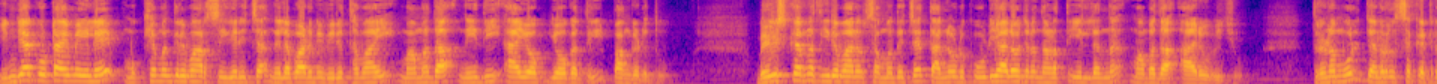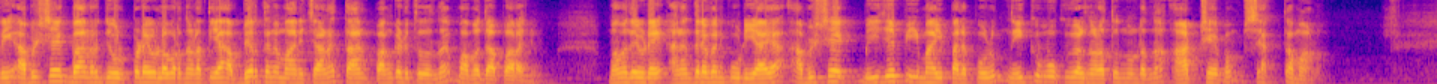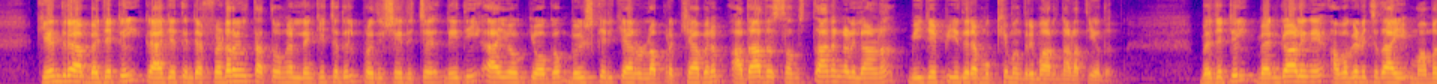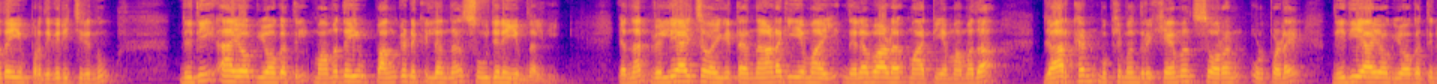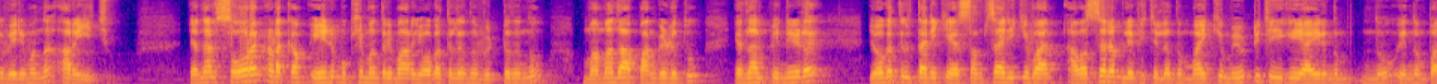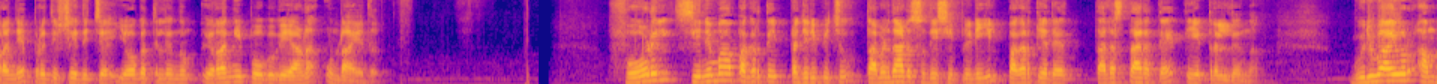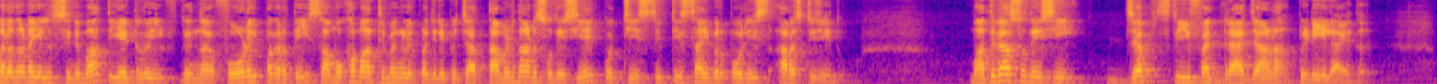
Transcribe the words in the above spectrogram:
ഇന്ത്യ കൂട്ടായ്മയിലെ മുഖ്യമന്ത്രിമാർ സ്വീകരിച്ച നിലപാടിന് വിരുദ്ധമായി മമത നീതി ആയോഗ് യോഗത്തിൽ പങ്കെടുത്തു. ബഹിഷ്കരണ തീരുമാനം സംബന്ധിച്ച് തന്നോട് കൂടിയാലോചന നടത്തിയില്ലെന്ന് മമത ആരോപിച്ചു. തൃണമൂൽ ജനറൽ സെക്രട്ടറി അഭിഷേക് ബാനർജി ഉൾപ്പെടെയുള്ളവർ നടത്തിയ അഭ്യർത്ഥന മാനിച്ചാണ് താൻ പങ്കെടുത്തതെന്ന് മമത പറഞ്ഞു. മമതയുടെ അനന്തരവൻ കൂടിയായ അഭിഷേക് ബി ജെ പിയുമായി പലപ്പോഴും നീക്കുപോക്കുകൾ നടത്തുന്നുണ്ടെന്ന ആക്ഷേപം ശക്തമാണ്. കേന്ദ്ര ബജറ്റിൽ രാജ്യത്തിന്റെ ഫെഡറൽ തത്വങ്ങൾ ലംഘിച്ചതിൽ പ്രതിഷേധിച്ച് നിതി ആയോഗ് യോഗം ബഹിഷ്കരിക്കാനുള്ള പ്രഖ്യാപനം അതാത് സംസ്ഥാനങ്ങളിലാണ് ബി ജെ പി ഇതര മുഖ്യമന്ത്രിമാർ നടത്തിയത്. ബജറ്റിൽ ബംഗാളിനെ അവഗണിച്ചതായി മമതയും പ്രതികരിച്ചിരുന്നു. നിതി ആയോഗ് യോഗത്തിൽ മമതയും പങ്കെടുക്കില്ലെന്ന് സൂചനയും നൽകി. എന്നാൽ വെള്ളിയാഴ്ച വൈകിട്ട് നാടകീയമായി നിലപാട് മാറ്റിയ മമത ജാർഖണ്ഡ് മുഖ്യമന്ത്രി ഹേമന്ത് സോറൻ ഉൾപ്പെടെ നിതി ആയോഗ് യോഗത്തിന് വരുമെന്ന് അറിയിച്ചു. എന്നാൽ സോറൻ അടക്കം ഏഴ് മുഖ്യമന്ത്രിമാർ യോഗത്തിൽ നിന്ന് വിട്ടുനിന്നു മമത പങ്കെടുത്തു. എന്നാൽ പിന്നീട് യോഗത്തിൽ തനിക്ക് സംസാരിക്കുവാൻ അവസരം ലഭിച്ചില്ലെന്നും മൈക്ക് മ്യൂട്ട് ചെയ്യുകയായിരുന്നു എന്നും പറഞ്ഞ് പ്രതിഷേധിച്ച് യോഗത്തിൽ നിന്നും ഇറങ്ങിപ്പോകുകയാണ് ഉണ്ടായത്. ഫോണിൽ സിനിമ പകർത്തി പ്രചരിപ്പിച്ചു തമിഴ്നാട് സ്വദേശി പിടിയിൽ പകർത്തിയത് തലസ്ഥാനത്തെ തിയേറ്ററിൽ നിന്ന്. ഗുരുവായൂർ അമ്പലനടയിൽ സിനിമ തിയേറ്ററിൽ നിന്ന് ഫോണിൽ പകർത്തി സമൂഹമാധ്യമങ്ങളിൽ പ്രചരിപ്പിച്ച തമിഴ്നാട് സ്വദേശിയെ Kochi city cyber police arrest ചെയ്തു. മധുര സ്വദേശി ജബ് സ്റ്റീഫൻ രാജാണ് പിടിയിലായത്.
